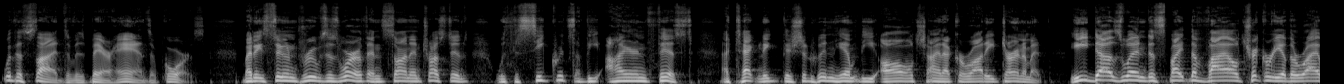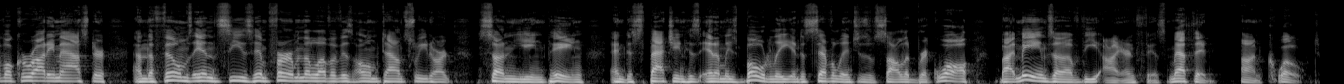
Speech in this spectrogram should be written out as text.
with the sides of his bare hands, of course. But he soon proves his worth, and Sun entrusts him with the secrets of the Iron Fist, a technique that should win him the All China Karate Tournament. He does win despite the vile trickery of the rival karate master, and the film's end sees him firm in the love of his hometown sweetheart, Sun Ying Ping, and dispatching his enemies boldly into several inches of solid brick wall by means of the Iron Fist method. Unquote.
